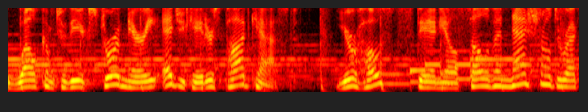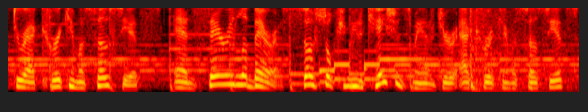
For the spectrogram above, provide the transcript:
Welcome to the Extraordinary Educators Podcast. Your hosts, Danielle Sullivan, National Director at Curriculum Associates, and Sari Liberis, Social Communications Manager at Curriculum Associates,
